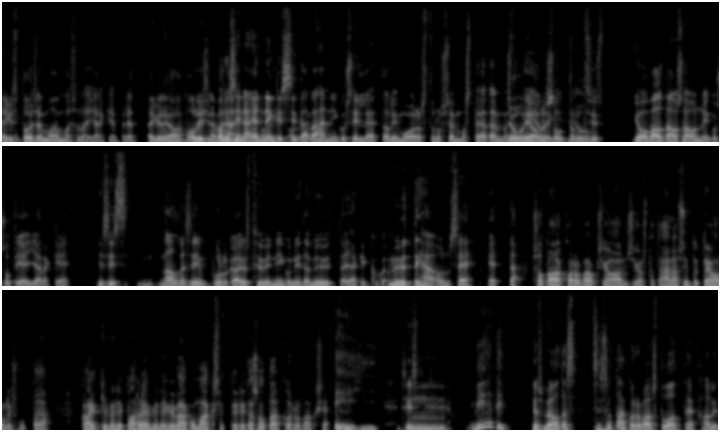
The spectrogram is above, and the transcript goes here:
Eikö se toisen maailmansodan jälkeen periaatteessa? Eikö joo, oli siinä Oli vähän siinä ennen- ennenkin oli- sitä oli. vähän niin kuin silleen, että oli muodostunut semmoista ja tämmöistä Joo, niin teollisuutta, olikin, mutta joo. siis joo, valtaosa on niin kuin sotien jälkeen. Ja siis Nalle siinä purkaa just hyvin niin kuin niitä myyttejäkin. Kuka... Myyttihän on se, että sotakorvauksia ansiosta täällä syntyi teollisuutta ja kaikki meni paremmin, niin hyvä kun maksettiin niitä sota... sotakorvauksia. Ei. Siis. Mm. mieti, jos me oltaisiin, se sotakorvaustuotteethan oli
